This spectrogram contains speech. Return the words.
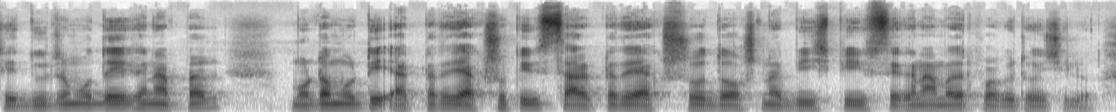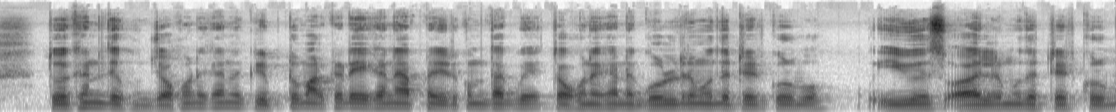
সেই দুইটার মধ্যে এখানে আপনার মোটামুটি একটাতে একশো পিস আরেকটাতে একশো দশ না বিশ পিস এখানে আমাদের প্রফিট হয়েছিল। তো এখানে দেখুন, যখন এখানে ক্রিপ্টো মার্কেটে এখানে আপনার এরকম থাকবে, তখন এখানে গোল্ডের মধ্যে ট্রেড করব ইউএস অয়েলের মধ্যে ট্রেড করব।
